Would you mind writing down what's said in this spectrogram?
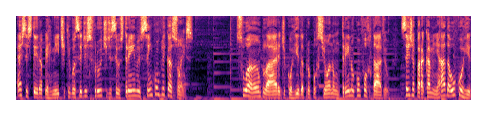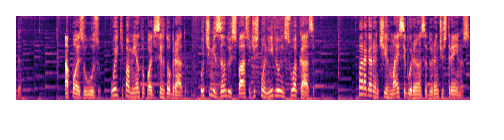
esta esteira permite que você desfrute de seus treinos sem complicações. Sua ampla área de corrida proporciona um treino confortável, seja para caminhada ou corrida. Após o uso, o equipamento pode ser dobrado, otimizando o espaço disponível em sua casa. Para garantir mais segurança durante os treinos,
